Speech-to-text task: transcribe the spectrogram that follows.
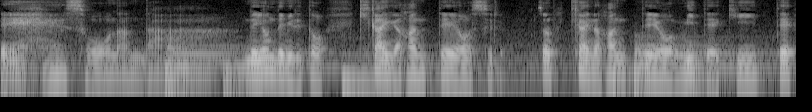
えー、そうなんだ。で読んでみると機械が判定をする。その機械の判定を見て聞いて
